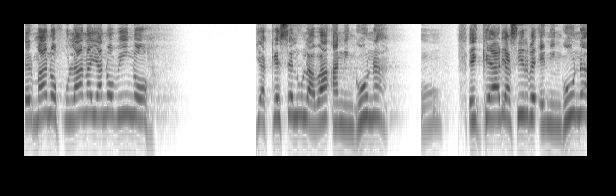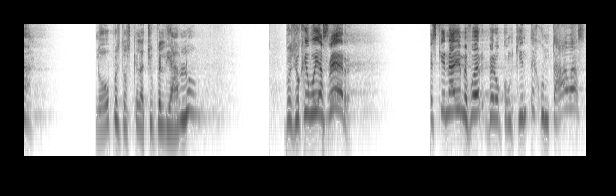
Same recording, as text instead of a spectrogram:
Hermano, fulana ya no vino. ¿Y a qué célula va? A ninguna. ¿En qué área sirve? En ninguna. No, pues entonces que la chupe el diablo. Pues yo qué voy a hacer. Es que nadie me fue, pero ¿con quién te juntabas?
